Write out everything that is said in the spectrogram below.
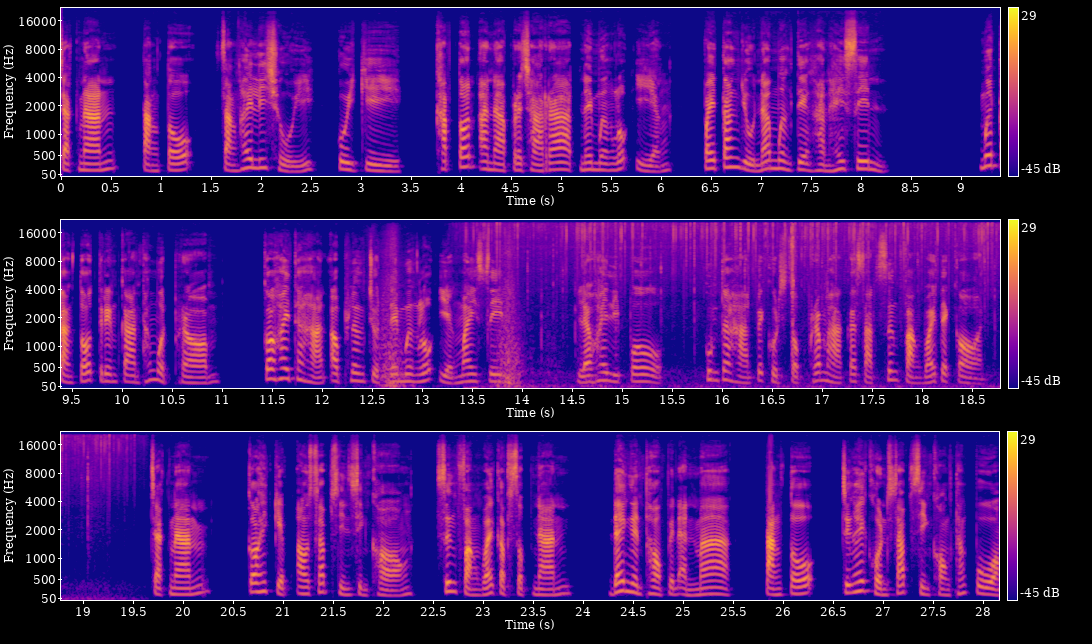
จากนั้นตังโต๊ะ สั่งให้ลิฉุย กุยกี ขับต้อนอาณาประชาราชในเมืองลกเอียง ไปตั้งอยู่หน้าเมืองเตียงหันให้สิ้น เมื่อต่างโต๊ะเตรียมการทั้งหมดพร้อม ก็ให้ทหารเอาเพลิงจุดในเมืองลกเอียงไม่สิ้น แล้วให้ลิโป้กุมทหารไปขุดศพพระมหากษัตริย์ซึ่งฝังไว้แต่ก่อน จากนั้นก็ให้เก็บเอาทรัพย์สินสิ่งของ ซึ่งฝังไว้กับศพนั้น ได้เงินทองเป็นอันมาก ต่างโต๊ะจึงให้ขนทรัพย์สิ่งของทั้งปวง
